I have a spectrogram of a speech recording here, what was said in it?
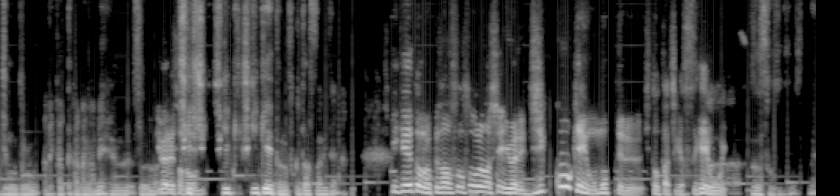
地元のあれかってかなんかね、そのいわゆるその指揮指揮指揮系統の複雑さみたいな。スピゲートの複雑さもそうだし、いわゆる実行権を持ってる人たちがすげえ多いそうそうそうですね。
